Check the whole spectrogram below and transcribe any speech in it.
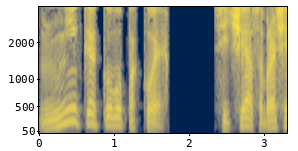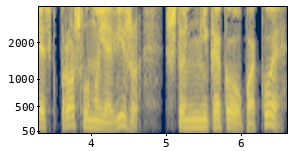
Никакого покоя. Сейчас, обращаясь к прошлому, я вижу, что никакого покоя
